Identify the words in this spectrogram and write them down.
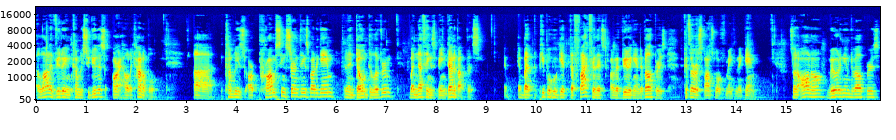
a lot of video game companies who do this aren't held accountable. Uh, companies are promising certain things about a game and then don't deliver, but nothing's being done about this. But the people who get the flack for this are the video game developers because they're responsible for making the game. So, in all in all, video game developers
